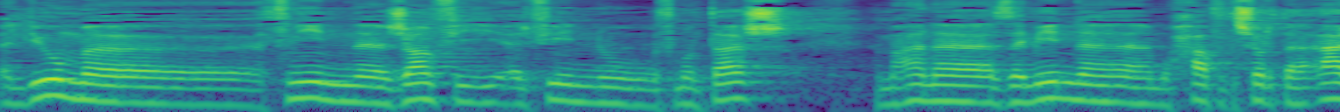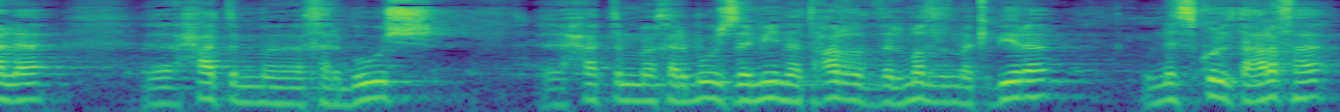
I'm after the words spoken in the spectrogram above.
اليوم 2 جانفي 2018 معنا زميلنا محافظ شرطة أعلى حاتم خربوش. حاتم خربوش زميلنا تعرض لمظلمة كبيرة والناس الكل تعرفها.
